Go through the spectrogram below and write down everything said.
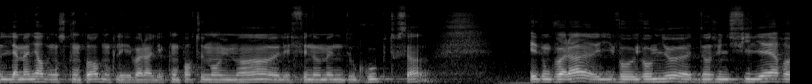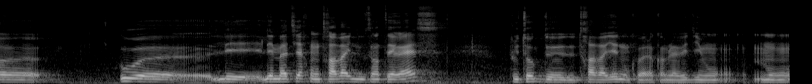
la manière dont on se comporte donc les comportements humains les phénomènes de groupe tout ça et donc voilà il vaut mieux être dans une filière où euh, les, matières qu'on travaille nous intéressent, plutôt que de, travailler, donc voilà, comme l'avait dit mon,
